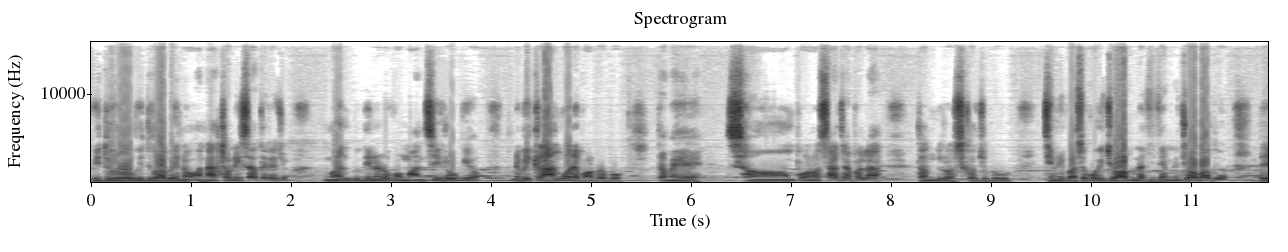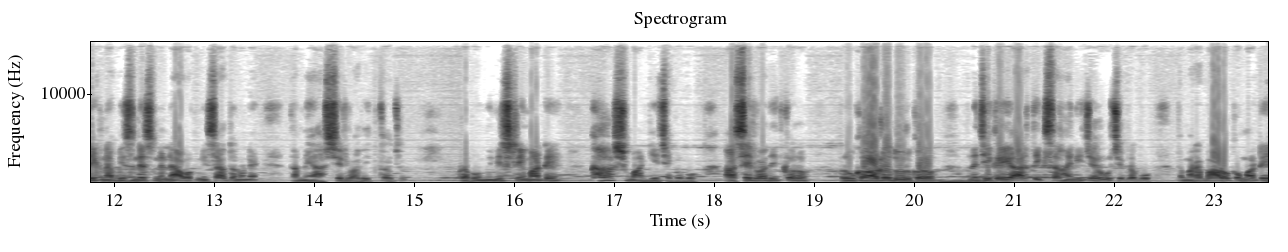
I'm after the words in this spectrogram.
વિધુરો, વિધવા બહેનો અનાથોની સાથે રહેજો. મન બુદ્ધિના લોકો, માનસિક રોગીઓ અને વિકલાંગોને પણ પ્રભુ તમે સંપૂર્ણ સાજા ભલા, તંદુરસ્ત કરજો પ્રભુ. જેમની પાસે કોઈ જોબ નથી, તેમને જોબ આપ્યો દરેકના બિઝનેસને અને આવકની સાધનોને તમે આશીર્વાદિત કરજો. પ્રભુ મિનિસ્ટ્રી માટે ખાસ માગીએ છીએ પ્રભુ. આશીર્વાદિત કરો, રોકાવટો દૂર કરો અને જે કંઈ આર્થિક સહાયની જરૂર છે પ્રભુ, તમારા બાળકો માટે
